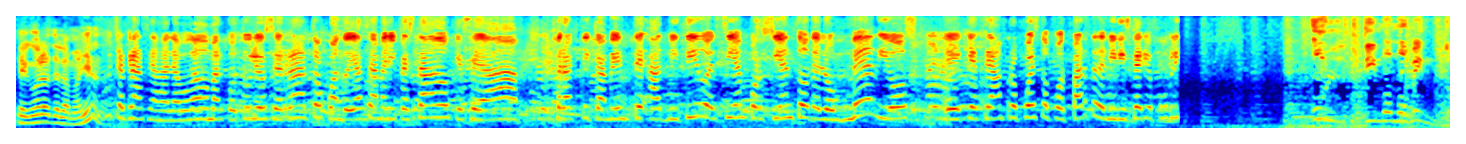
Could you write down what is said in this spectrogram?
en horas de la mañana. muchas gracias al abogado Marco Tulio Cerrato, cuando ya se ha manifestado que se ha prácticamente admitido el 100% de los medios eh, que se han propuesto por parte del Ministerio Público. Último momento.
